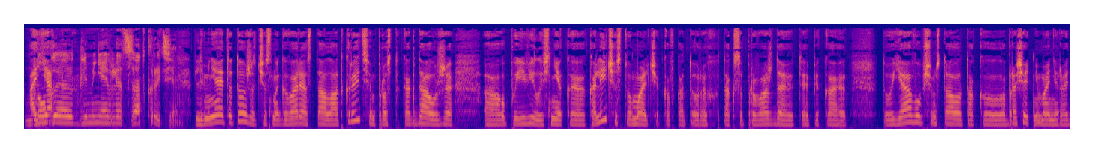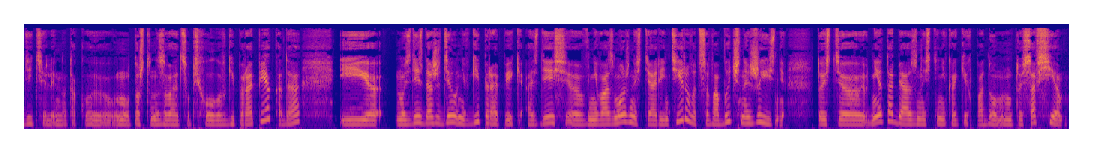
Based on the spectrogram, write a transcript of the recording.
а многое я... для меня является открытием. Для меня это тоже, честно говоря, стало открытием, просто когда уже а, появилось некое количество мальчиков, которых так сопровождают и опекают, то я, в общем, стала так э, обращать внимание родителей на такую, ну, то, что называется у психологов гиперопека, да, и но здесь даже дело не в гиперопеке, а здесь э, в невозможности ориентироваться в обычной жизни. То есть э, нет обязанностей никаких по дому, ну, то есть совсем.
